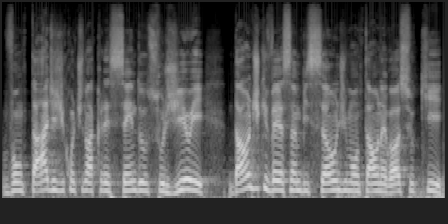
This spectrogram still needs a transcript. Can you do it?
vontade de continuar crescendo surgiu e da onde que veio essa ambição de montar um negócio que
